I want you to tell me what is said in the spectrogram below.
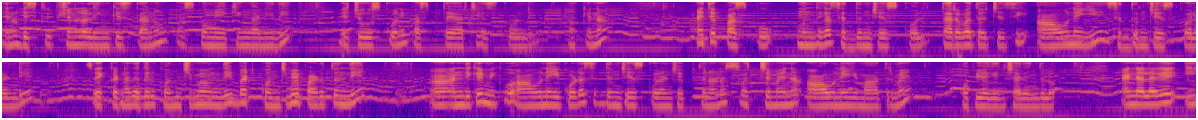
నేను డిస్క్రిప్షన్లో లింక్ ఇస్తాను పసుపు మేకింగ్ అనేది. మీరు చూసుకొని పసుపు తయారు చేసుకోండి. ఓకేనా? అయితే పసుపు ముందుగా సిద్ధం చేసుకోవాలి. తర్వాత వచ్చేసి ఆవు నెయ్యి సిద్ధం చేసుకోవాలండి. సో ఇక్కడ నా దగ్గర కొంచెమే ఉంది బట్ కొంచెమే పడుతుంది. అందుకే మీకు ఆవు నెయ్యి కూడా సిద్ధం చేసుకోవాలని చెప్తున్నాను. స్వచ్ఛమైన ఆవు నెయ్యి మాత్రమే ఉపయోగించాలి ఇందులో. అండ్ అలాగే ఈ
